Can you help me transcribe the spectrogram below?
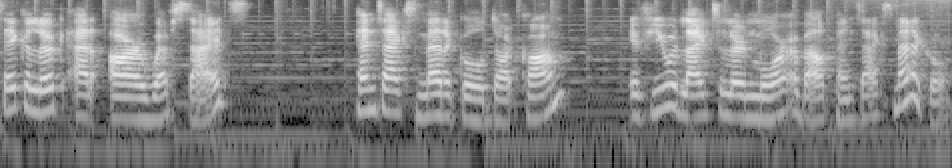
take a look at our website, pentaxmedical.com, if you would like to learn more about Pentax Medical.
